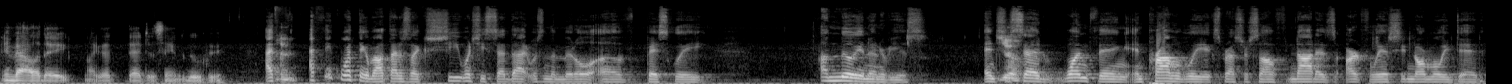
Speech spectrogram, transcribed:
invalidate like that that just seems goofy. I th- I think one thing about that is like she when she said that was in the middle of basically a million interviews, and she Yeah. said one thing and probably expressed herself not as artfully as she normally did.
